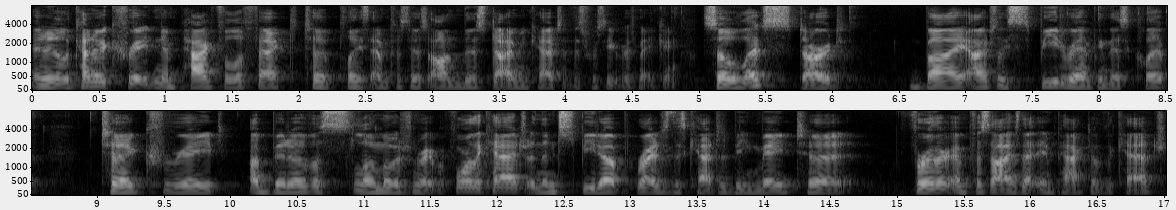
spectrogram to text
and it'll kind of create an impactful effect to place emphasis on this diving catch that this receiver is making. So let's start by actually speed ramping this clip to create a bit of a slow motion right before the catch and then speed up right as this catch is being made to further emphasize that impact of the catch.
